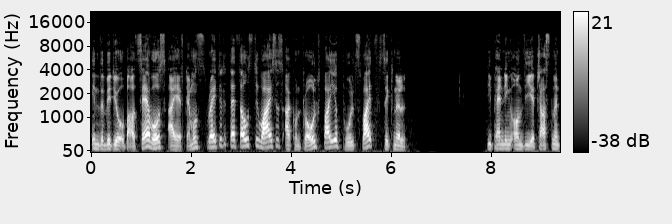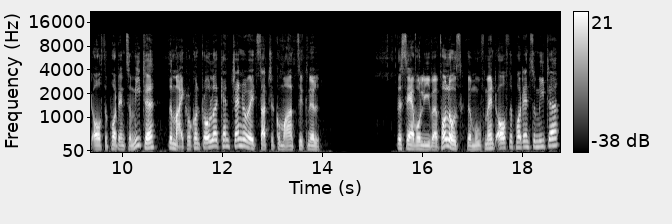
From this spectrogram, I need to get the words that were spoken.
In the video about servos I have demonstrated that those devices are controlled by a pulse width signal. Depending on the adjustment of the potentiometer, the microcontroller can generate such a command signal, the servo lever follows the movement of the potentiometer,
